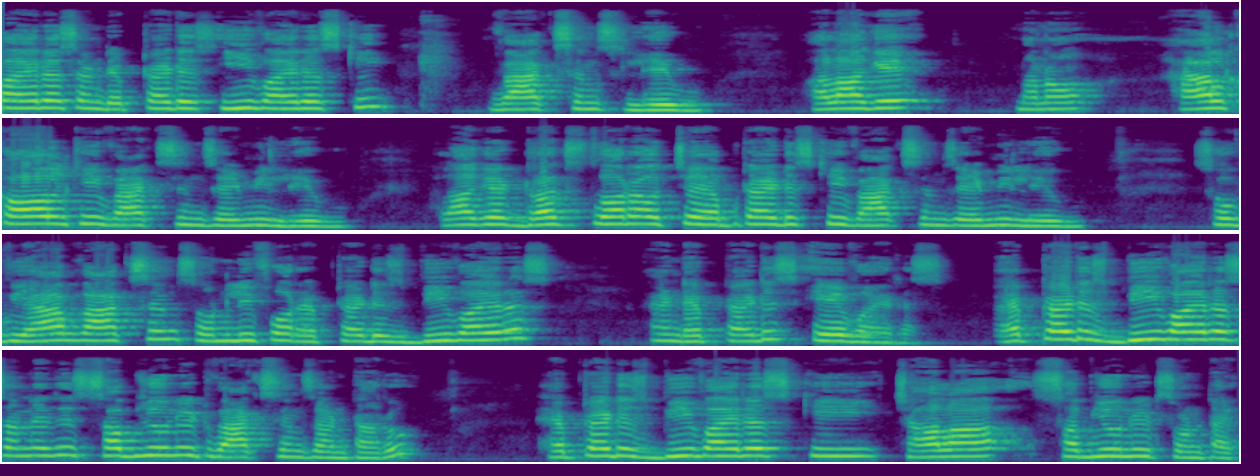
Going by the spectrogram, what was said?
virus and hepatitis E వైరస్కి వ్యాక్సిన్స్ లేవు అలాగే మనం ఆల్కహాల్కి వ్యాక్సిన్స్ ఏమీ లేవు అలాగే డ్రగ్స్ ద్వారా వచ్చే హెపటైటిస్కి వ్యాక్సిన్స్ ఏమీ లేవు so we have vaccines only for hepatitis B virus and hepatitis A virus hepatitis B virus అనేది సబ్ యూనిట్ వ్యాక్సిన్స్ అంటారు హెపటైటిస్ బి వైరస్కి చాలా సబ్ యూనిట్స్ ఉంటాయి।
